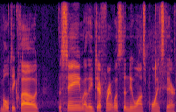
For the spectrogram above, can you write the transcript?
multi-cloud, the same, are they different? What's the nuance points there?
